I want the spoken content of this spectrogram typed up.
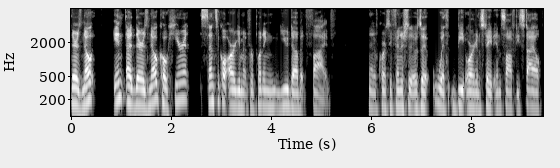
There is no in uh, there is no coherent, sensical argument for putting UW at five. And of course, he finished it, it was it with beat Oregon State in softy style.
